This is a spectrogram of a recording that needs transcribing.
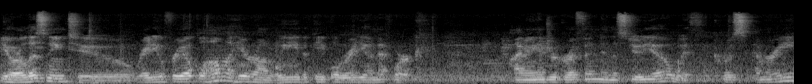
You are listening to Radio Free Oklahoma here on We the People Radio Network. I'm Andrew Griffin in the studio with Chris Emery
